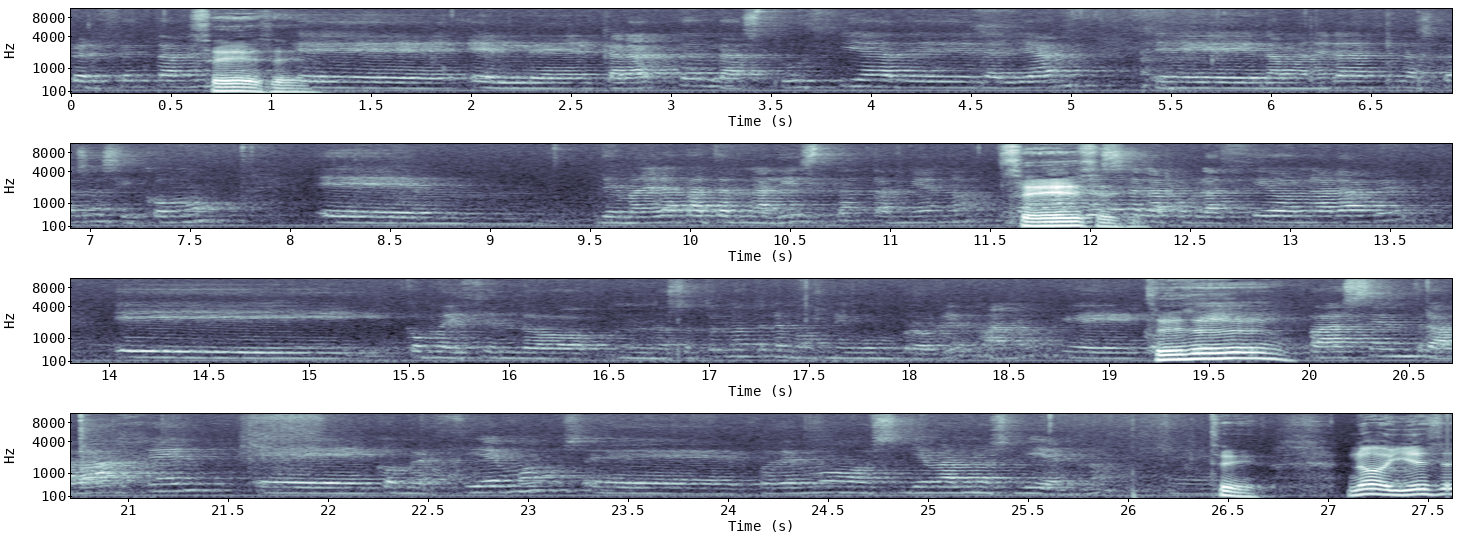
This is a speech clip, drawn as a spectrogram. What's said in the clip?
perfectamente sí, sí. Eh, el, el, carácter, la astucia de Dayan, eh, la manera de hacer las cosas y cómo eh, de manera paternalista también, ¿no? Sí, sí. la población árabe y como diciendo, nosotros no tenemos ningún problema, ¿no? Que, sí, sí, sí. pasen, trabajen, eh, comerciemos, eh, podemos llevarnos bien, ¿no? Sí. No, y es,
